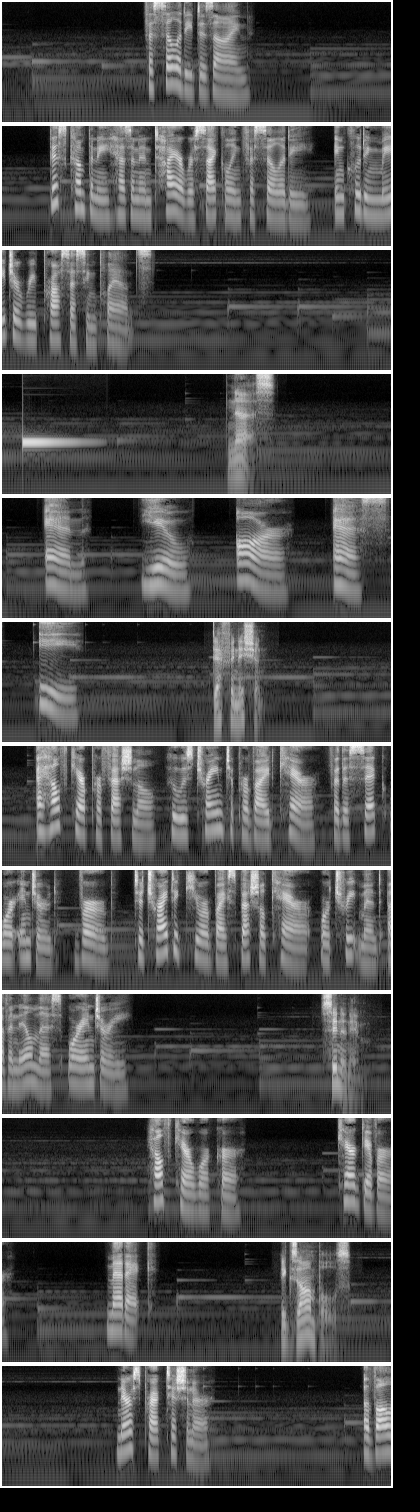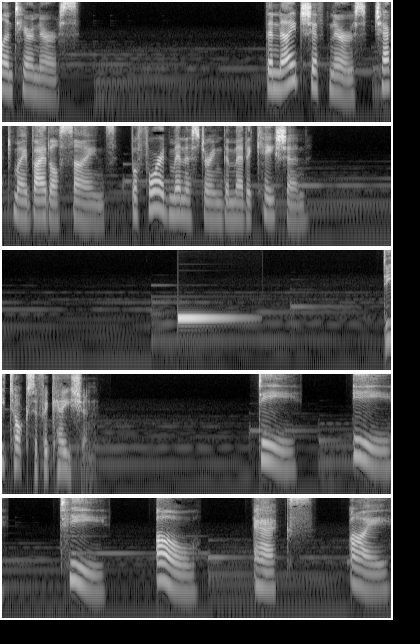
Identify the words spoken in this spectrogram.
Facility design. This company has an entire recycling facility, including major reprocessing plants. Nurse N U R S E Definition A healthcare professional who is trained to provide care for the sick or injured, verb, to try to cure by special care or treatment of an illness or injury. Synonym Healthcare worker, Caregiver, Medic. Examples Nurse practitioner, a volunteer nurse. The night shift nurse checked my vital signs before administering the medication. Detoxification D E T O X I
